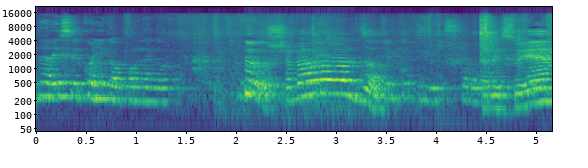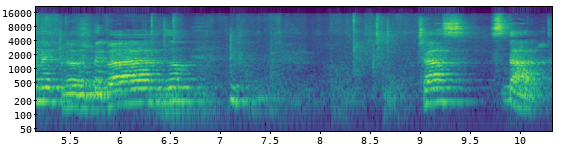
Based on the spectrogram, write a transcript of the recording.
Narysuj konika polnego. Proszę bardzo. Rysujemy, proszę bardzo. Czas, start.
